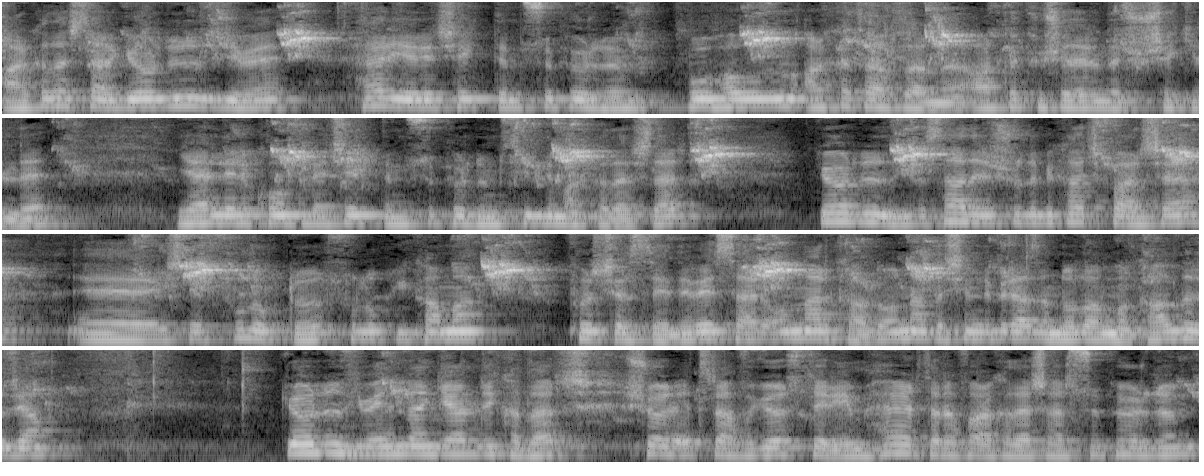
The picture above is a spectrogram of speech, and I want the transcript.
Arkadaşlar gördüğünüz gibi her yeri çektim, süpürdüm. Bu havuzun arka taraflarını, arka köşelerini de şu şekilde yerleri komple çektim, süpürdüm, sildim arkadaşlar. Gördüğünüz gibi sadece şurada birkaç parça e, işte suluktu, suluk yıkama fırçasıydı vesaire onlar kaldı. Onlar da şimdi birazdan dolabıma kaldıracağım. Gördüğünüz gibi elimden geldiği kadar şöyle etrafı göstereyim. Her tarafı arkadaşlar süpürdüm.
